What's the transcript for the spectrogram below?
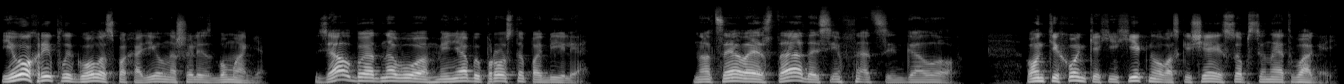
Его хриплый голос походил на шелест бумаги. Взял бы одного, меня бы просто побили но целое стадо семнадцать голов. Он тихонько хихикнул, восхищаясь собственной отвагой.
